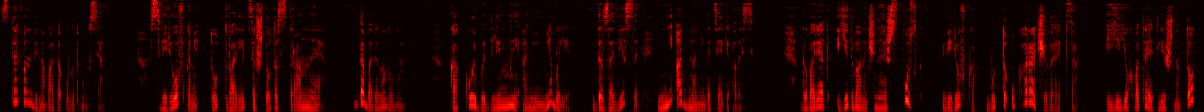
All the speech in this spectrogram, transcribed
Стефан виновато улыбнулся. С веревками тут творится что-то странное, добавила Луна. Какой бы длины они ни были, До завесы ни одна не дотягивалась. Говорят, едва начинаешь спуск, веревка будто укорачивается, и ее хватает лишь на то,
